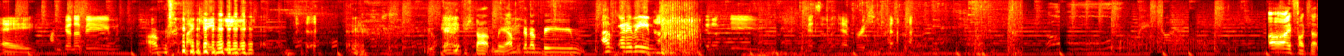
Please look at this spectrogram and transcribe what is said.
hey. I'm gonna beam. I'm My KD. you can't stop me. I'm gonna beam. I'm gonna beam. I'm gonna beam. Misses every shot. Oh, I fucked up.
